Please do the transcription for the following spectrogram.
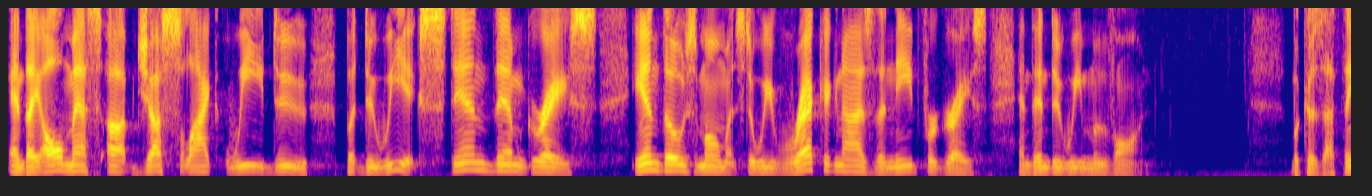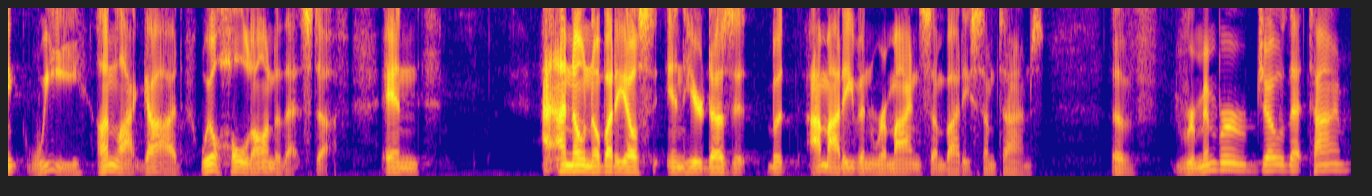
and they all mess up just like we do. But do we extend them grace in those moments? Do we recognize the need for grace? And then do we move on? Because I think we, unlike God, will hold on to that stuff. And I know nobody else in here does it, but I might even remind somebody sometimes of remember Joe that time?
